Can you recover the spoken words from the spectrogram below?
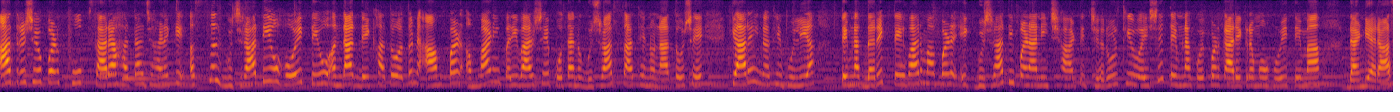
આ દ્રશ્યો પણ ખૂબ સારા હતા, જાણે કે અસલ ગુજરાતીઓ હોય તેવો અંદાજ દેખાતો હતો ને આમ પણ અંબાણી પરિવાર છે, પોતાનો ગુજરાત સાથેનો નાતો છે, ક્યારેય નથી ભૂલ્યા. તેમના દરેક તહેવારમાં પણ એક ગુજરાતીપણાની છાટ જરૂરથી હોય છે. તેમના કોઈ પણ કાર્યક્રમો હોય, તેમાં દાંડિયા રાસ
